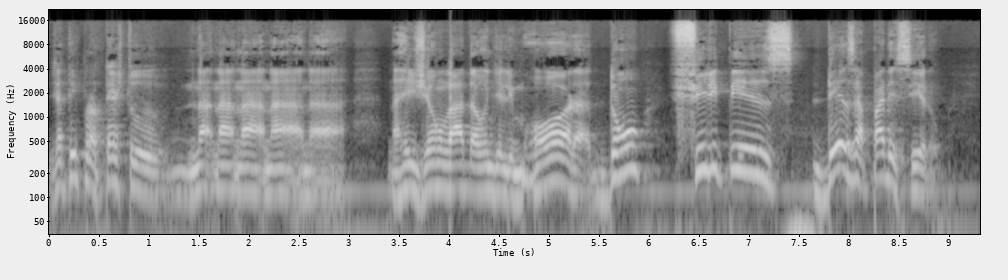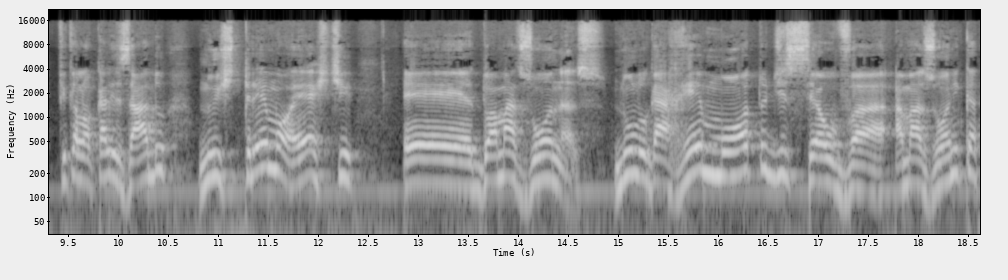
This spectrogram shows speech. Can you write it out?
já tem protesto na, na, na, na, na região lá da onde ele mora. Dom Philips desapareceram. Fica localizado no extremo oeste é, do Amazonas, num lugar remoto de selva amazônica,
